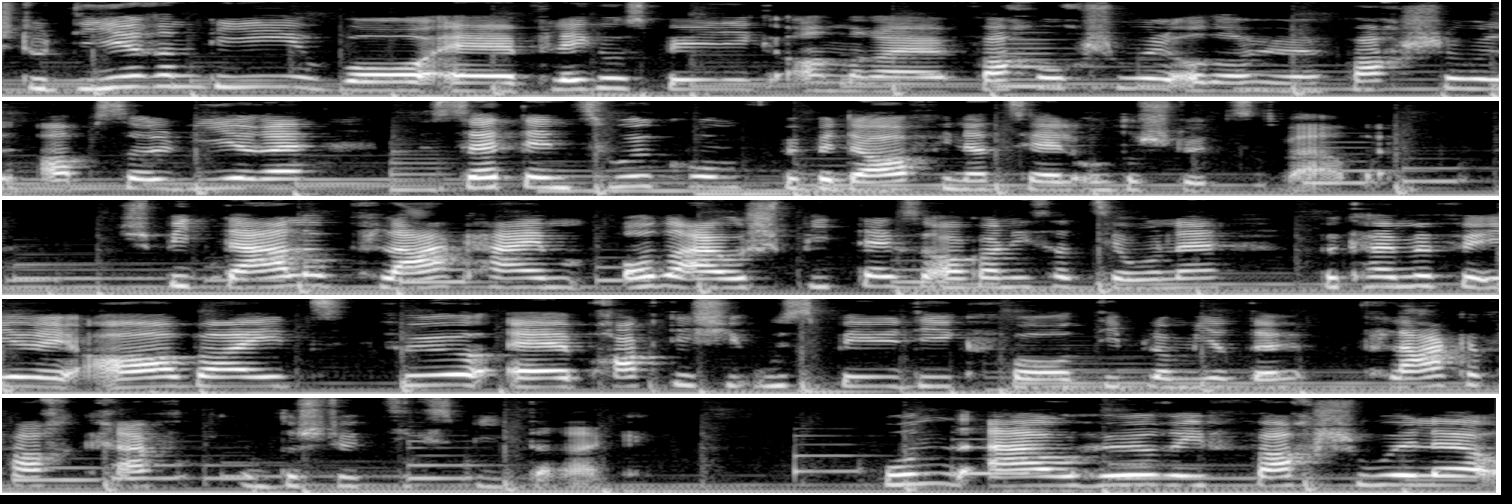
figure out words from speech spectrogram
Studierende, die eine Pflegeausbildung an einer Fachhochschule oder einer Fachschule absolvieren, sollten in Zukunft bei Bedarf finanziell unterstützt werden. Spitäler, Pflegeheime oder auch Spitex-Organisationen bekommen für ihre Arbeit für eine praktische Ausbildung von diplomierten Pflegefachkräften Unterstützungsbeiträge. Und auch höhere Fachschulen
